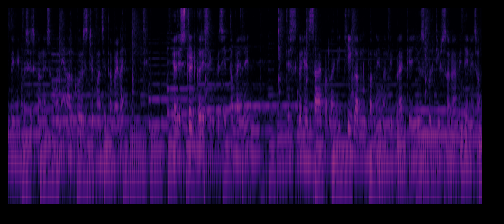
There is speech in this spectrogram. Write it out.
दिने कोसिस गर्नेछौँ भने अर्को स्टेपमा चाहिँ तपाईँलाई हेयर स्ट्रेट गरिसकेपछि तपाईँले त्यसको हेरचाहको लागि के गर्नुपर्ने भन्ने कुरा केही युजफुल टिप्सहरू हामी दिनेछौँ।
